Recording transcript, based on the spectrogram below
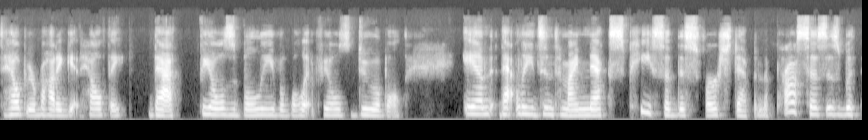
to help your body get healthy, that feels believable. It feels doable. And that leads into my next piece of this first step in the process is with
